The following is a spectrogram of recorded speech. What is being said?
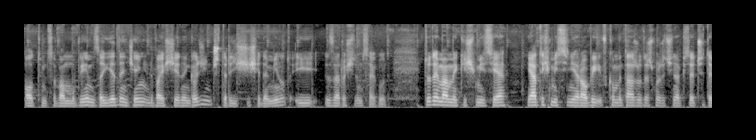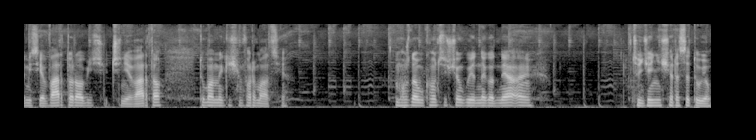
o tym co wam mówiłem, za jeden dzień 21 godzin, 47 minut i 07 sekund. Tutaj mamy jakieś misje. Ja tych misji nie robię i w komentarzu też możecie napisać, czy te misje warto robić, czy nie warto. Tu mamy jakieś informacje. Można ukończyć w ciągu jednego dnia. Ech. Codziennie się resetują.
